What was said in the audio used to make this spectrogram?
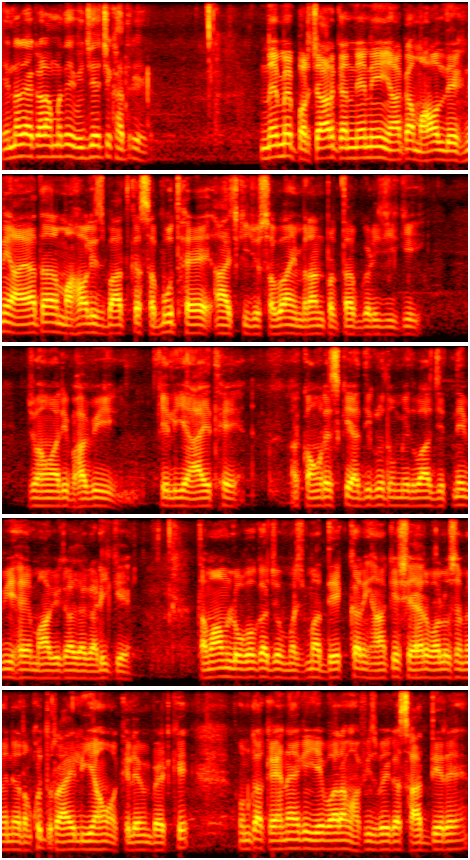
येणाऱ्या काळामध्ये विजयाची खात्री आहे? नाही नहीं मैं प्रचार करने नहीं यहाँ का माहौल देखने आया था और माहौल इस बात का सबूत है आज की जो सभा इमरान प्रतापगढ़ी जी की जो हमारी भाभी के लिए आए थे और कांग्रेस के अधिकृत उम्मीदवार जितने भी हैं महाविकास आघाड़ी के, तमाम लोगों का जो मजमा देखकर यहाँ के शहर वालों से मैंने खुद राय लिया हूँ अकेले में बैठ के, उनका कहना है कि ये बार हम हफीज़ भाई का साथ दे रहे हैं।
